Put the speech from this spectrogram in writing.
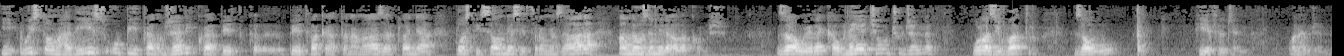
I u istom hadisu upitan ženi koja pet, pet vakata namaza klanja, posti samo mjesec Ramazana, ali ne uznamirava komšicu. Za ovu je rekao, neće ući u džennet, ulazi u vatru, za ovu hije fil džennet, ona je u džennet.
